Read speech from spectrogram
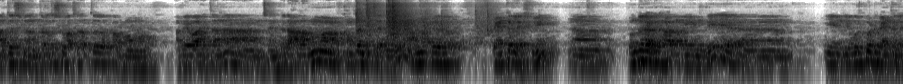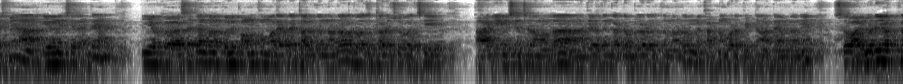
అదృష్టం దురదృష్టవశాత్తు పాపం ఆ వివాహితన చనిపోయారు. వాళ్ళ అమ్మ కంప్లైంట్ ఇచ్చారండి. అమ్మ పేరు వెంకటలక్ష్మి. పొందూరు అగ్రహారం అయింది ఈ ఊరుకోటి వెంకటలక్ష్మి. ఏమని ఇచ్చారంటే ఈ యొక్క సత్యానపల్లి కొల్లి పవన్ కుమార్ ఎవరైతే అడుగుతున్నాడో రోజు తరచూ వచ్చి తాగి హింసించడం వల్ల అదేవిధంగా డబ్బులు అడుగుతున్నాడు. మేము కట్నం కూడా పెట్టాం ఆ టైంలోనే సో అల్లుడి యొక్క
